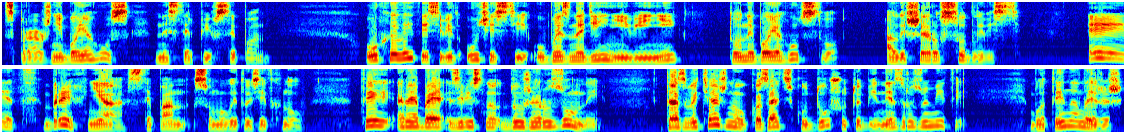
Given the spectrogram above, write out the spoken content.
справжній боягуз, не стерпів Степан. Ухилитись від участі у безнадійній війні то не боягудство, а лише розсудливість. Ет, брехня, Степан сумовито зітхнув. Ти, ребе, звісно, дуже розумний, та звитяжну козацьку душу тобі не зрозуміти, бо ти належиш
